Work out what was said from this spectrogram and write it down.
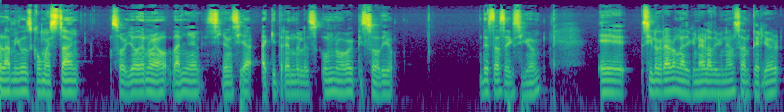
Hola amigos, ¿cómo están? Soy yo de nuevo, Daniel Ciencia, aquí trayéndoles un nuevo episodio de esta sección. Eh, si lograron adivinar la adivinanza anterior,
